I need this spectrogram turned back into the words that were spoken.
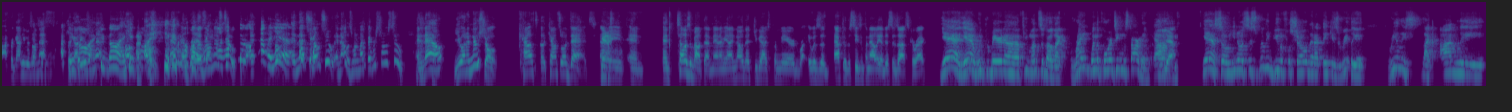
oh, I forgot he was on that. I forgot he was on that. Keep going, oh, keep going. and, and brothers on this too. And, that one, yeah. and that show too. And that was one of my favorite shows too. And now you on a new show, Council, uh, Council of Dads. I yes. mean, and and tell us about that, man. I mean, I know that you guys premiered. It was a, after the season finale of This Is Us, correct? Yeah, yeah. We premiered uh, a few months ago, like right when the quarantine was started. Yeah. Um, yeah. Yeah. So you know, it's this really beautiful show that I think is really, really like oddly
